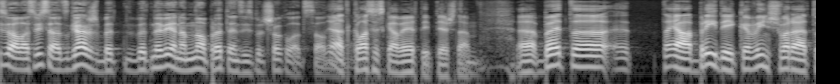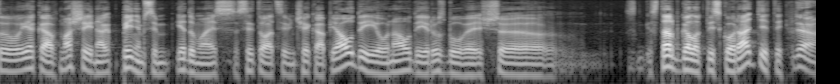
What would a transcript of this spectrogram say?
izvēlās visādas garšas, bet, bet nevienam nav pretenzijas pret šokolādes saldējumu. Jā, tā klasiskā vērtība tieši tā. Mm. Uh, bet, uh, tajā brīdī, kad viņš varētu iekāpt mašīnā, pieņemsim, iedomājieties situāciju, viņš iekāpa Audi un Audi ir uzbūvējuši uh, starpgalaktisko raķeti. Jā.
